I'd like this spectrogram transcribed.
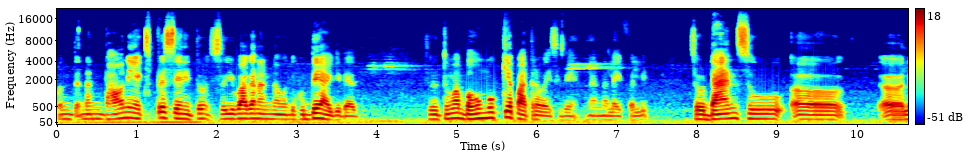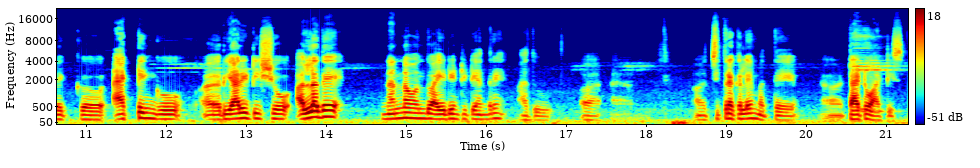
ಒಂದು ನನ್ನ ಭಾವನೆ ಎಕ್ಸ್ಪ್ರೆಸ್ ಏನಿತ್ತು ಸೊ ಇವಾಗ ನನ್ನ ಒಂದು ಹುದ್ದೆ ಆಗಿದೆ ಅದು. ಸೊ ತುಂಬ ಬಹುಮುಖ್ಯ ಪಾತ್ರ ವಹಿಸಿದೆ ನನ್ನ ಲೈಫಲ್ಲಿ so dance like acting reality show ಅಲ್ಲದೆ ನನ್ನ ಒಂದು ಐಡೆಂಟಿಟಿ ಅಂದರೆ ಅದು ಆ, ಆ, ಚಿತ್ರಕಲೆ ಮತ್ತು tattoo artist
